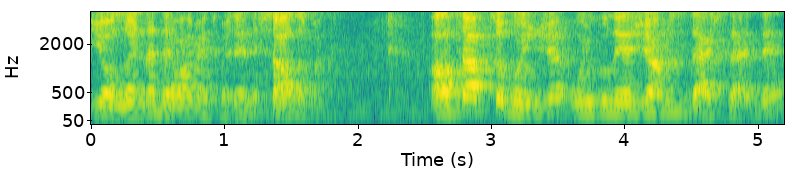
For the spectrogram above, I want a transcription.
yollarına devam etmelerini sağlamak. 6 hafta boyunca uygulayacağımız derslerde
